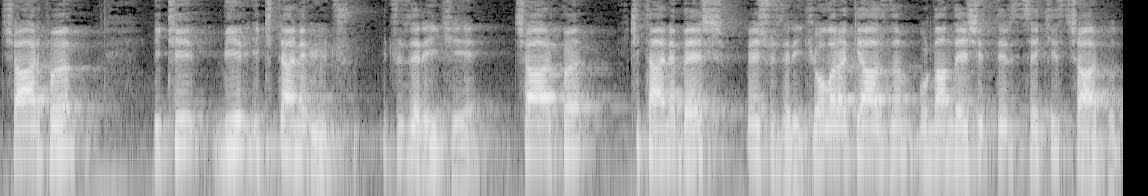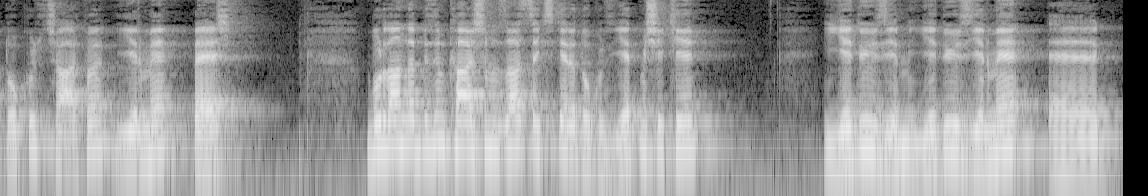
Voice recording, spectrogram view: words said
çarpı 2, 1, 2 tane 3, 3 üzeri 2 çarpı 2 tane 5, 5 üzeri 2 olarak yazdım. Buradan da eşittir. 8 çarpı 9 çarpı 25. Buradan da bizim karşımıza 8 kere 9 72 720 720 e,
